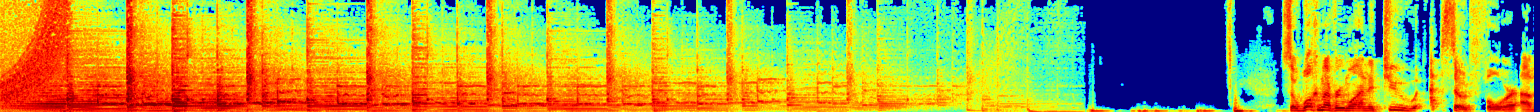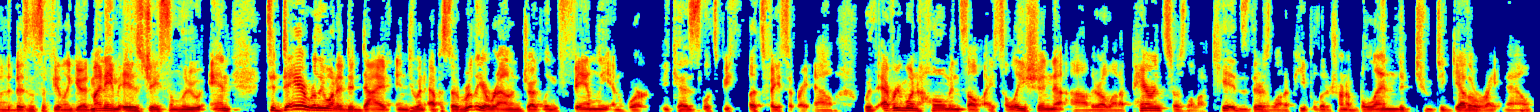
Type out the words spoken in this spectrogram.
So, welcome everyone to episode four of the Business of Feeling Good. My name is Jason Lew, and today I really wanted to dive into an episode really around juggling family and work because let's be let's face it, right now, with everyone home in self isolation, uh, there are a lot of parents, there's a lot of kids, there's a lot of people that are trying to blend the two together right now.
